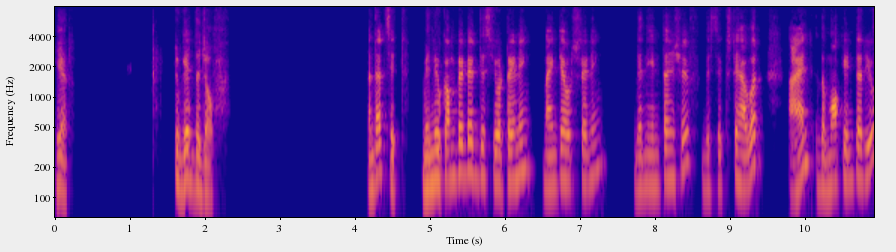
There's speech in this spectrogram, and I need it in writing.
Here, to get the job. And that's it. When you completed this, your training, 90 hours training, then the internship, the 60 hour, and the mock interview,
